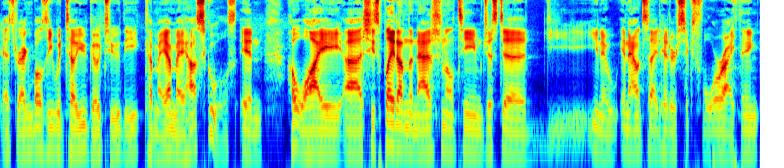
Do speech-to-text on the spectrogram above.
as Dragon Ball Z would tell you go to the Kamehameha schools in Hawaii. Uh, she's played on the national team. Just a you know an outside hitter, six four I think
